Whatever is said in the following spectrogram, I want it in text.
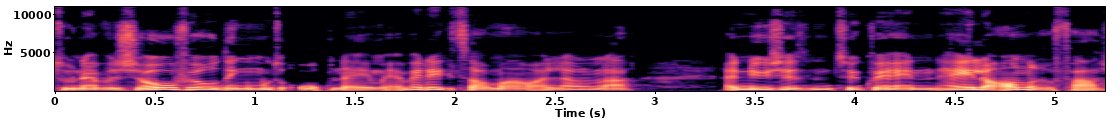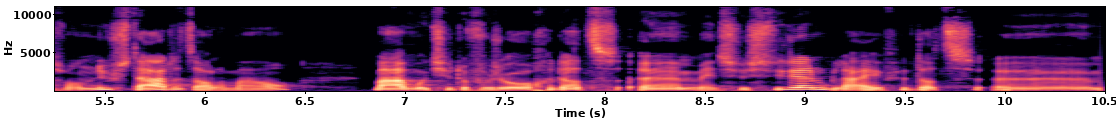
toen hebben we zoveel dingen moeten opnemen en weet ik het allemaal. En lalala. En nu zit het natuurlijk weer in een hele andere fase, want nu staat het allemaal. Maar moet je ervoor zorgen dat uh, mensen student blijven, dat, uh,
